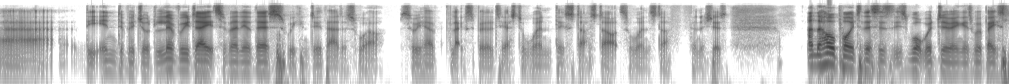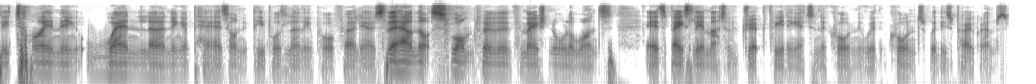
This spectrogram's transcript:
uh, the individual delivery dates of any of this, we can do that as well. So we have flexibility as to when this stuff starts and when stuff finishes. And the whole point of this is, is what we're doing is we're basically timing when learning appears on people's learning portfolio. So they are not swamped with information all at once. It's basically a matter of drip feeding it in accordance with, accordance with these programs.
